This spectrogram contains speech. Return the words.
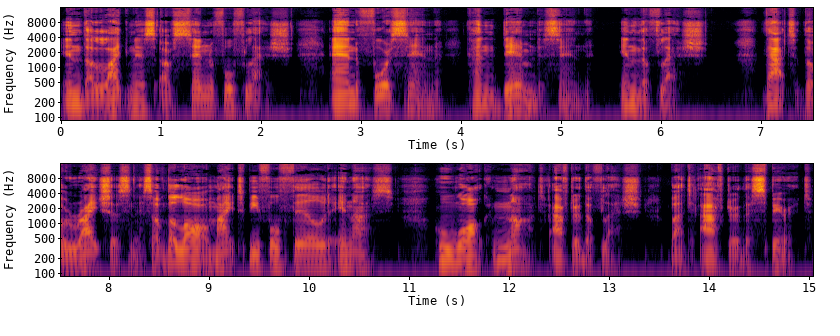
in the likeness of sinful flesh, and for sin, condemned sin in the flesh, that the righteousness of the law might be fulfilled in us who walk not after the flesh, but after the Spirit.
